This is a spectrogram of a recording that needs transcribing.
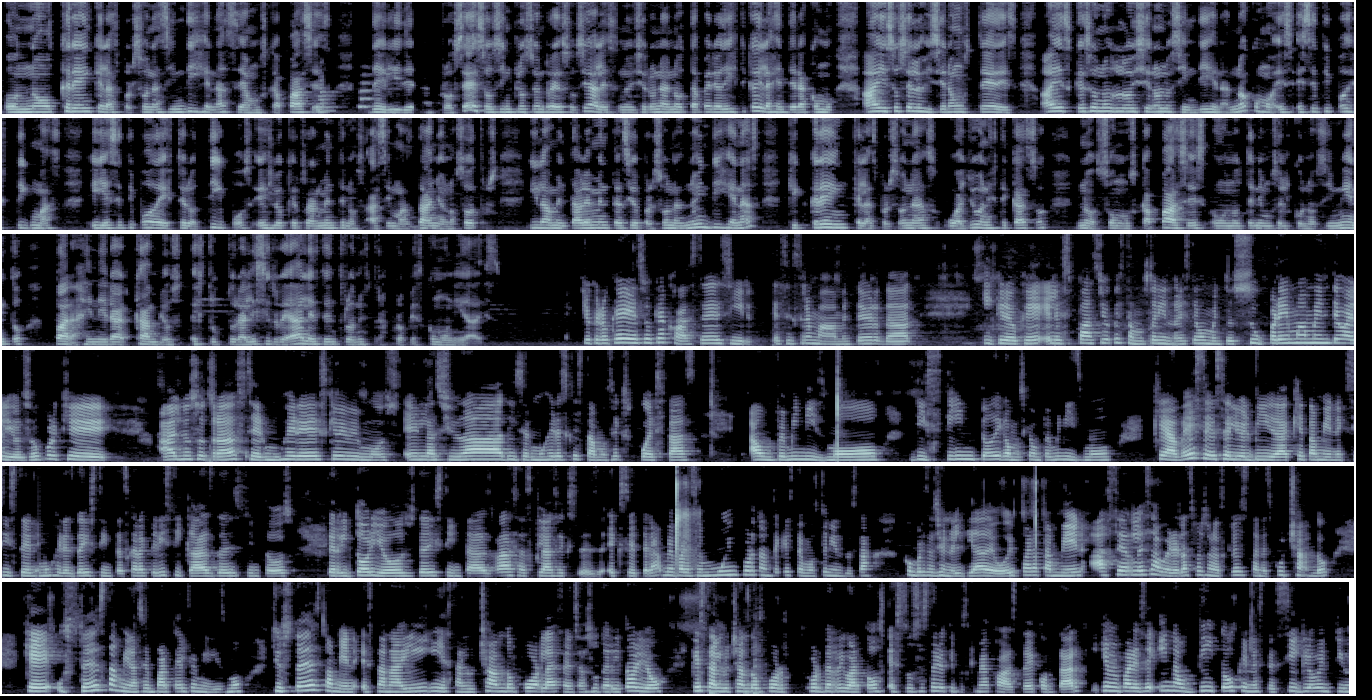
o, no creen que las personas indígenas seamos capaces de liderar procesos, incluso en redes sociales. Nos hicieron una nota periodística y la gente era como, ay, eso se los hicieron ustedes, ay, es que eso no lo hicieron los indígenas, ¿no? Como es, ese tipo de estigmas y ese tipo de estereotipos es lo que realmente nos hace más daño a nosotros. Y lamentablemente han sido personas no indígenas que creen que las personas, o yo en este caso, no somos capaces o no tenemos el conocimiento para generar cambios estructurales y reales dentro de nuestras propias comunidades. Yo creo que eso que acabaste de decir es extremadamente verdad y creo que el espacio que estamos teniendo en este momento es supremamente valioso porque al nosotras ser mujeres que vivimos en la ciudad y ser mujeres que estamos expuestas a un feminismo distinto, digamos que a un feminismo que a veces se le olvida que también existen mujeres de distintas características, de distintos territorios, de distintas razas, clases, etcétera. Me parece muy importante que estemos teniendo esta conversación el día de hoy para también hacerles saber a las personas que les están escuchando que ustedes también hacen parte del feminismo, que ustedes también están ahí y están luchando por la defensa de su territorio, que están luchando por, por derribar todos estos estereotipos que me acabaste de contar y que me parece inaudito que en este siglo XXI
